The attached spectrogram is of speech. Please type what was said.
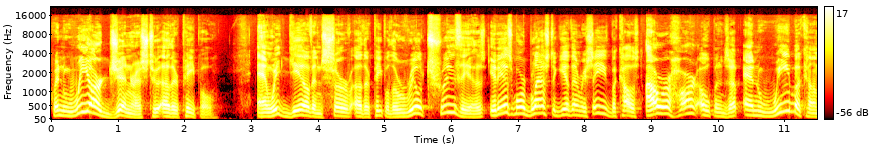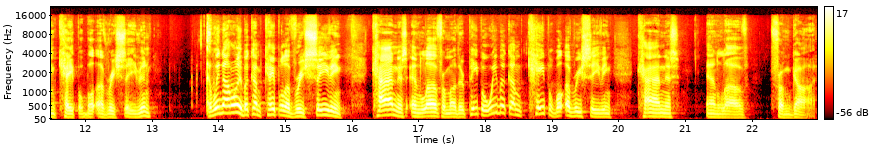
when we are generous to other people, and we give and serve other people. The real truth is, it is more blessed to give than receive because our heart opens up and we become capable of receiving. And we not only become capable of receiving kindness and love from other people, we become capable of receiving kindness and love from God.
